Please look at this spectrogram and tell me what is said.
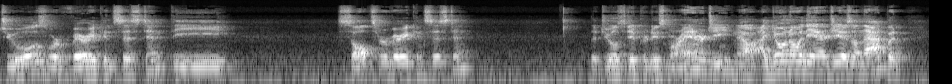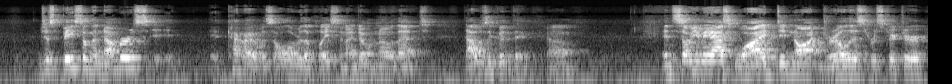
Joules were very consistent. The salts were very consistent. The Joules did produce more energy. Now, I don't know what the energy is on that, but just based on the numbers, it, it kind of was all over the place, and I don't know that that was a good thing. Um, and some of you may ask, why did not drill this restrictor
